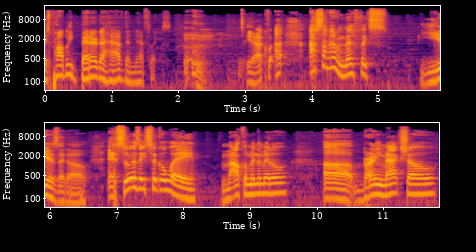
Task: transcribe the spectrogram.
is probably better to have than Netflix. Yeah, I, I, stopped having Netflix years ago. As soon as they took away Malcolm in the Middle, uh, Bernie Mac show,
